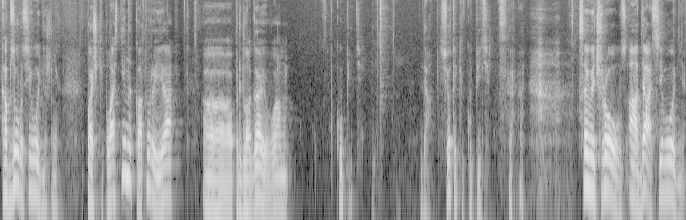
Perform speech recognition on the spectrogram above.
к обзору сегодняшних пачки пластинок, которые я предлагаю вам купить. Да, все-таки купить. Savage Rose. А, да, сегодня.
